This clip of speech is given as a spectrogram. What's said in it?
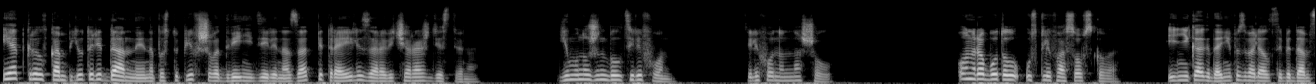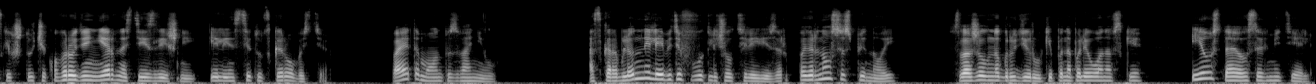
и открыл в компьютере данные на поступившего две недели назад Петра Елизаровича Рождествена. Ему нужен был телефон. Телефон он нашел. Он работал у Склифосовского и никогда не позволял себе дамских штучек вроде нервности излишней или институтской робости. Поэтому он позвонил. Оскорбленный Лебедев выключил телевизор, повернулся спиной, сложил на груди руки по-наполеоновски и уставился в метель.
